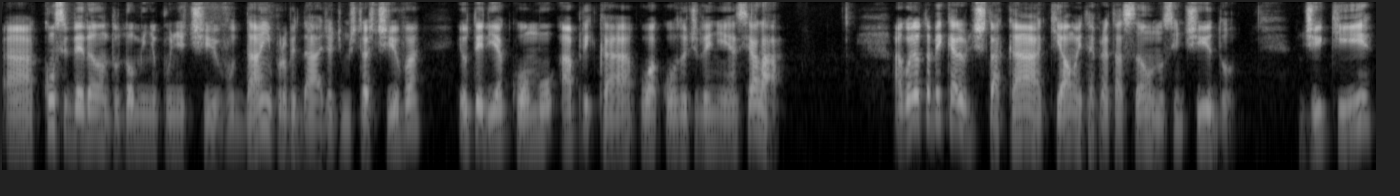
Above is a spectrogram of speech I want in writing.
ah, considerando o domínio punitivo da improbidade administrativa, eu teria como aplicar o acordo de leniência lá. Agora, eu também quero destacar que há uma interpretação no sentido de que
